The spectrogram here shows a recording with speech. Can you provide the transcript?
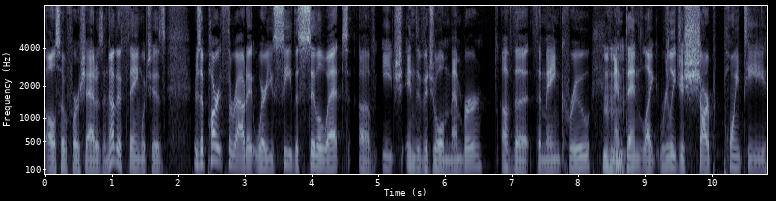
also foreshadows another thing, which is there's a part throughout it where you see the silhouette of each individual member of the the main crew, Mm-hmm. and then like really just sharp, pointy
